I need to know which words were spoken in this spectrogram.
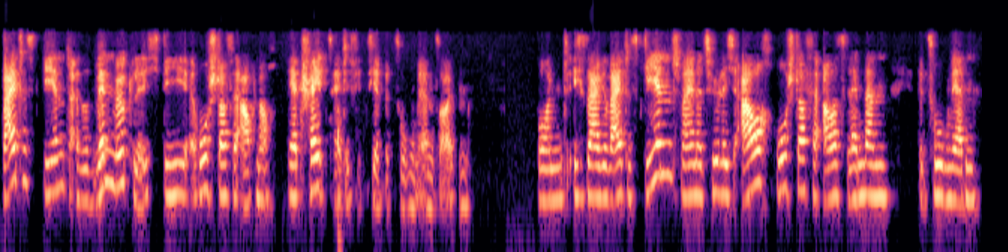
weitestgehend, also wenn möglich, die Rohstoffe auch noch Fair Trade zertifiziert bezogen werden sollten. Und ich sage weitestgehend, weil natürlich auch Rohstoffe aus Ländern bezogen werden,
